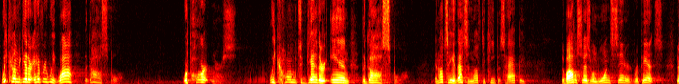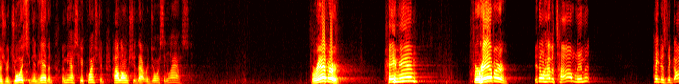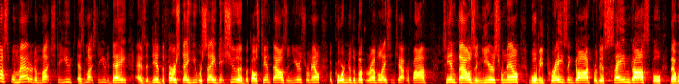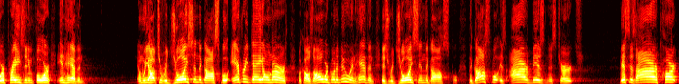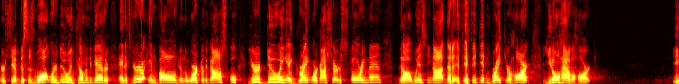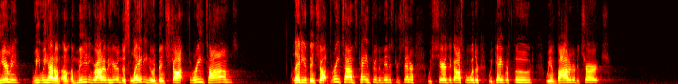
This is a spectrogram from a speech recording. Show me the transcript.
We come together every week. Why? The gospel. We're partners. We come together in the gospel. And I'll tell you, that's enough to keep us happy. The Bible says when one sinner repents, there's rejoicing in heaven. Let me ask you a question. How long should that rejoicing last? Forever. Amen? Forever. It don't have a time limit. Hey, does the gospel matter to much to you as much to you today as it did the first day you were saved? It should, because 10,000 years from now, according to the book of Revelation, chapter 5, 10,000 years from now, we'll be praising God for this same gospel that we're praising Him for in heaven. And we ought to rejoice in the gospel every day on earth because all we're going to do in heaven is rejoice in the gospel. The gospel is our business, church. This is our partnership. This is what we're doing coming together. And if you're involved in the work of the gospel, you're doing a great work. I shared a story, man, uh, Wednesday night that if, if it didn't break your heart, you don't have a heart. You hear me? We, we had a, a meeting right over here, and this lady who had been shot three times lady who had been shot three times came through the ministry center. We shared the gospel with her. We gave her food. We invited her to church.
